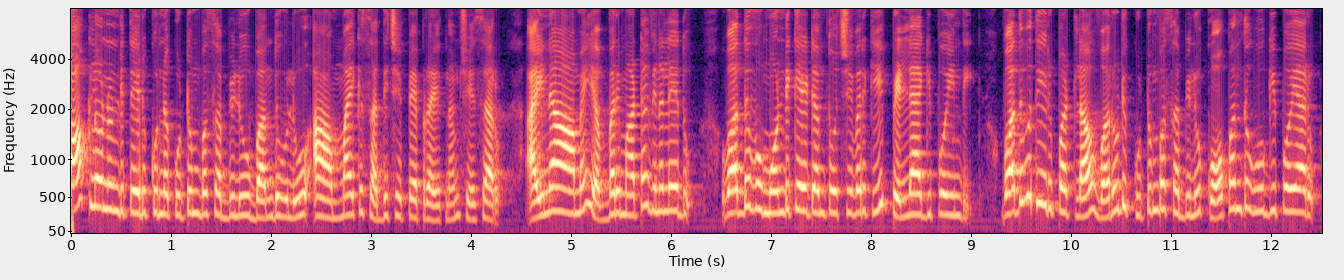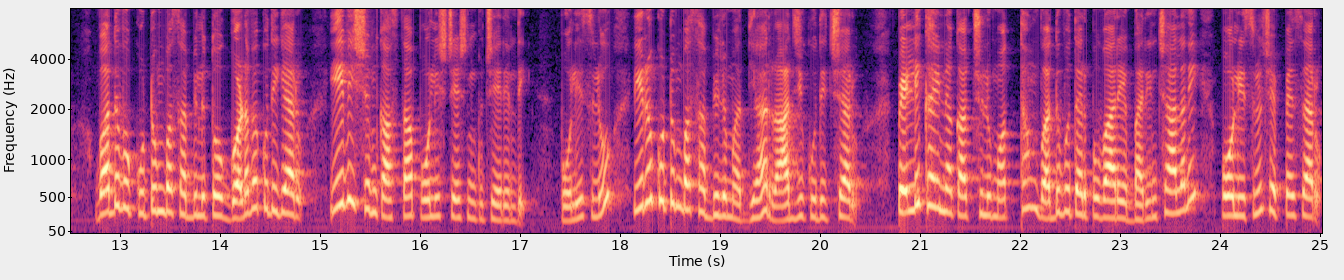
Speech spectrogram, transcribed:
షాక్లో నుండి తేరుకున్న కుటుంబ సభ్యులు బంధువులు ఆ అమ్మాయికి సర్ది చెప్పే ప్రయత్నం చేశారు. అయినా ఆమె ఎవ్వరి మాట వినలేదు. వధువు మొండికేయడంతో చివరికి పెళ్ళి ఆగిపోయింది వధువు తీరు పట్ల వరుడి కుటుంబ సభ్యులు కోపంతో ఊగిపోయారు. వధువు కుటుంబ సభ్యులతో గొడవకు దిగారు. ఈ విషయం కాస్త పోలీస్ స్టేషన్కు చేరింది. పోలీసులు ఇరు కుటుంబ సభ్యుల మధ్య రాజీ కుదిర్చారు. పెళ్ళికైన ఖర్చులు మొత్తం వధువు తరపు వారే భరించాలని పోలీసులు చెప్పేశారు.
